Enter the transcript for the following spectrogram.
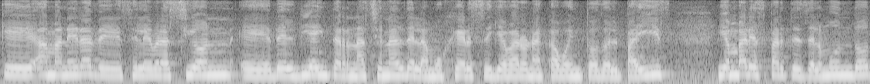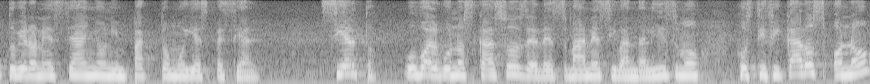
que a manera de celebración eh, del Día Internacional de la Mujer se llevaron a cabo en todo el país y en varias partes del mundo tuvieron este año un impacto muy especial. Cierto, hubo algunos casos de desmanes y vandalismo, justificados o no,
